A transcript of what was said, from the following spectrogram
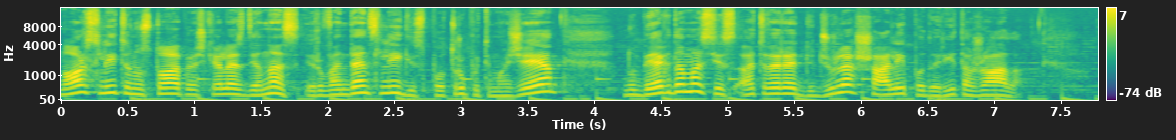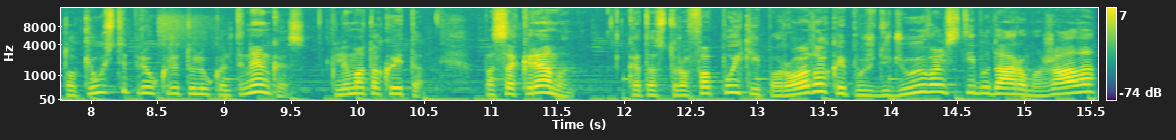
Nors lyti nustoja prieš kelias dienas ir vandens lygis po truputį mažėja, nubėgdamas jis atveria didžiulę šaliai padarytą žalą. Tokių stiprių kritulių kaltininkas - klimato kaita. Pasak Reman, katastrofa puikiai parodo, kaip už didžiųjų valstybių daromą žalą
